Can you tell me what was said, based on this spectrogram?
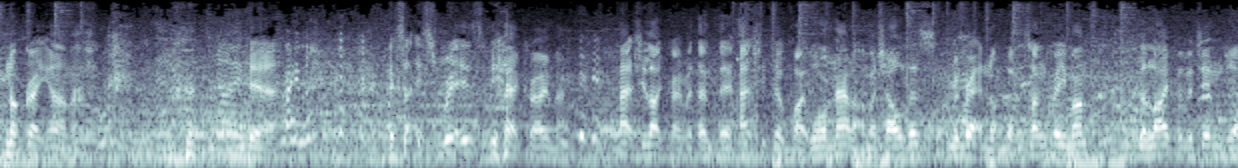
say. Not Great Yarmouth. No. Yeah. It's, it's, it's yeah, Chroma. I actually like Chroma, don't they? I actually feel quite warm now, like on my shoulders. I'm regretting not putting sun cream on. The life of a ginger.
